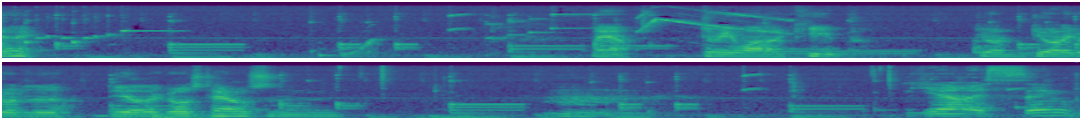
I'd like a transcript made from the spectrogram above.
Okay. Now, do we want to keep? Do you want, do you want to go to the, the other ghost house and? Hmm. Yeah, I think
